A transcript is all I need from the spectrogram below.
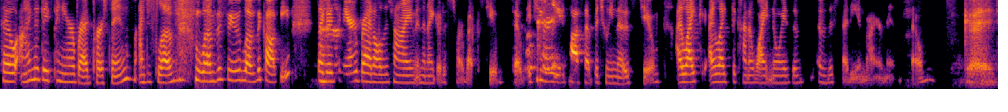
So I'm a big Panera Bread person. I just love love the food, love the coffee. So I go to uh-huh. Panera Bread all the time, and then I go to Starbucks too. So it's okay. usually a toss up between those two. I like I like the kind of white noise of of the study environment. So good,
